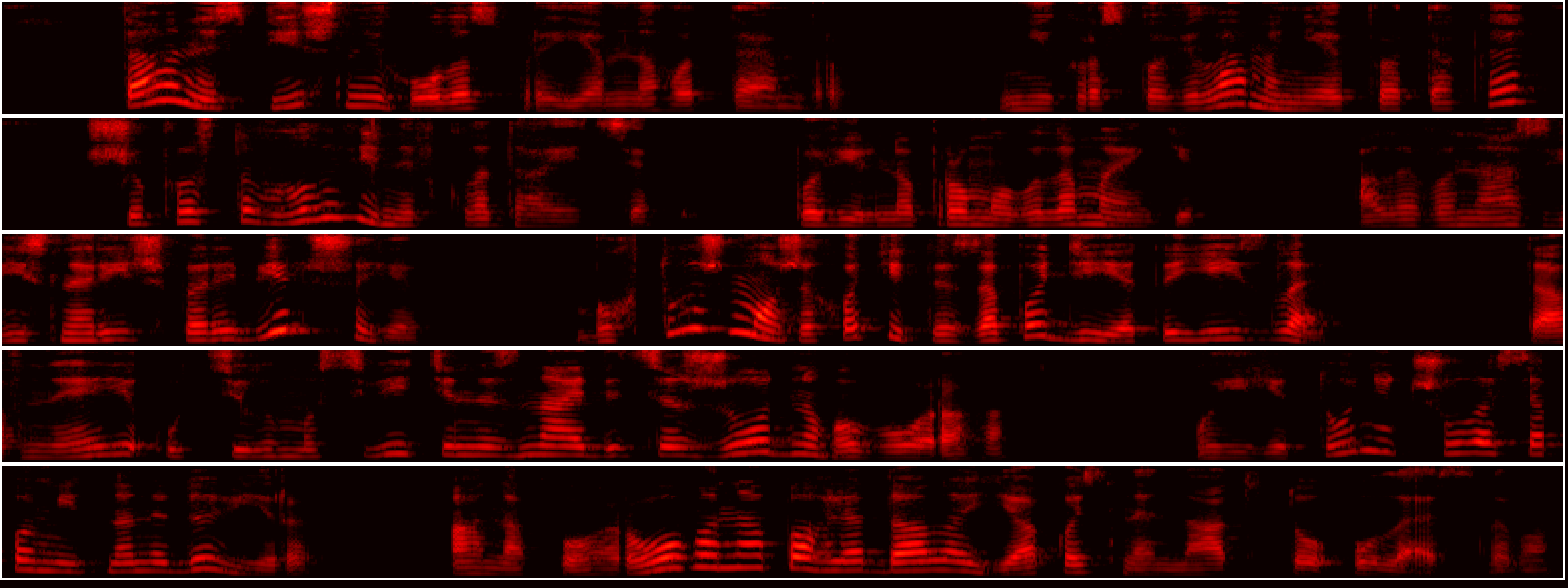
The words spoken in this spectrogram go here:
та неспішний голос приємного тембру. Нік розповіла мені про таке, що просто в голові не вкладається, повільно промовила Мегі. Але вона, звісна річ, перебільшує, бо хто ж може хотіти заподіяти їй зле? Та в неї у цілому світі не знайдеться жодного ворога. У її тоні чулася помітна недовіра, а на поглядала якось не надто улесливо.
